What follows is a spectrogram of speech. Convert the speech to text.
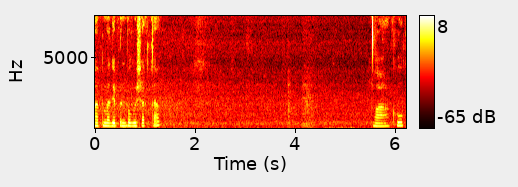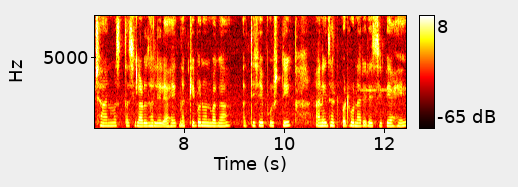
आतमध्ये पण बघू शकता. खूप छान मस्त असे लाडू झालेले आहेत. नक्की बनवून बघा. अतिशय पौष्टिक आणि झटपट होणारी रेसिपी आहे.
